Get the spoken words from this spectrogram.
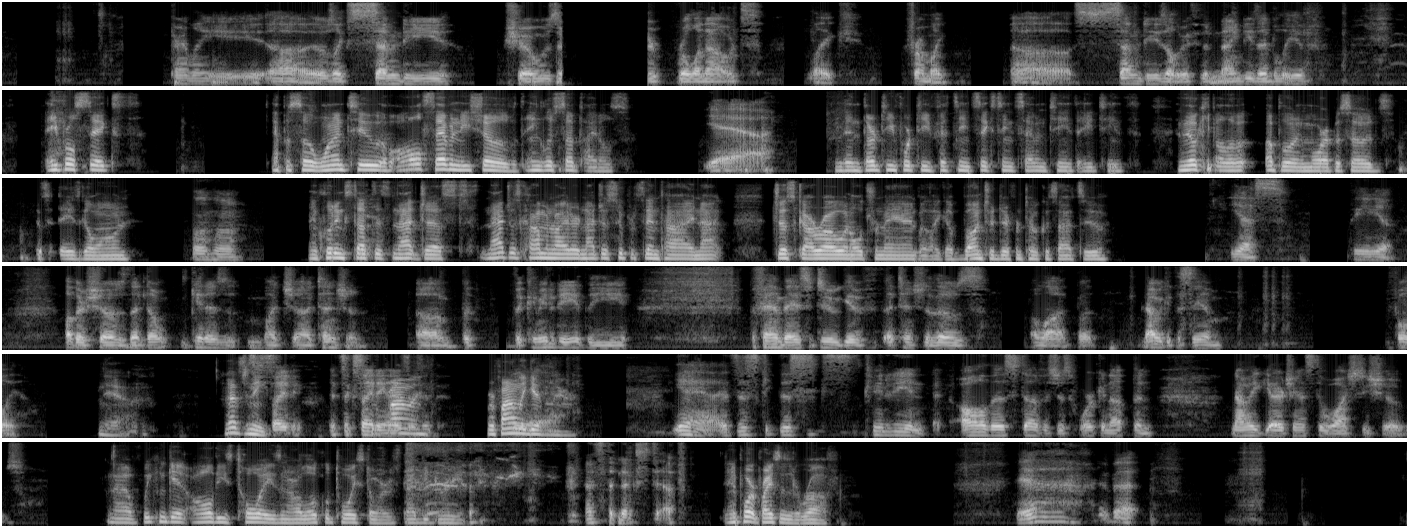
Apparently, uh, it was like seventy shows are rolling out, like from like uh 70s all the way through the 90s, I believe. April 6th, episode 1 and 2 of all 70 shows with English subtitles. Yeah. And then 13, 14, 15, 16, 17th, 18th. And they'll keep uplo- uploading more episodes as the days go on, Uh-huh. including stuff that's not just not just Kamen Rider, not just Super Sentai, not just Garo and Ultraman, but like a bunch of different tokusatsu. Yes. The uh, other shows that don't get as much uh, attention. Um, but the community, the the fan base do give attention to those a lot, but now we get to see them fully. Yeah, that's It's neat. exciting. It's exciting. We're It's- finally- We're finally getting there. yeah, it's this this community and all this stuff is just working up, and now we get our chance to watch these shows. Now, if we can get all these toys in our local toy stores, that'd be great. That's the next step. Import prices are rough. Yeah, I bet.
